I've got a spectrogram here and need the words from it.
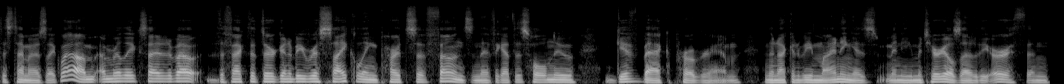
this time I was like, wow, I'm I'm really excited about the fact that they're going to be recycling parts of phones, and they've got this whole new give back program, and they're not going to be mining as many materials out of the earth, and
